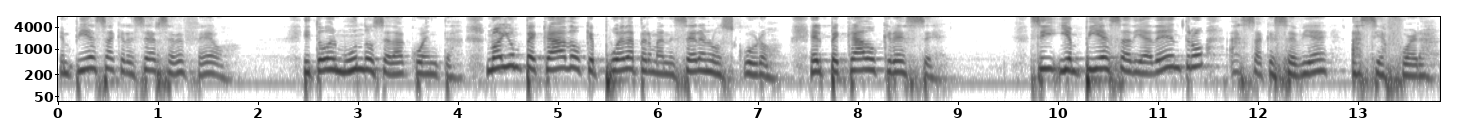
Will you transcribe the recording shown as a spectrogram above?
empieza a crecer, se ve feo. Y todo el mundo se da cuenta. No hay un pecado que pueda permanecer en lo oscuro. El pecado crece. Sí, y empieza de adentro hasta que se ve hacia afuera.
